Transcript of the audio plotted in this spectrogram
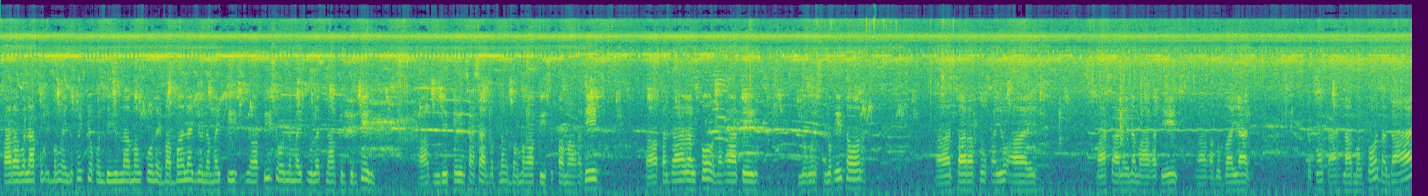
para wala pong ibang elokwensyo, kundi yun lamang po na ibabala nyo na may piso, piso na may sulat ng pilpilpil. At hindi po yung sasagap ng ibang mga piso pa mga kadits. Uh, pag-aaral po ng ating Lugres Locator at para po kayo ay masanay na mga katits, mga kababayan. Ito po, taas lamang po, dandahan.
